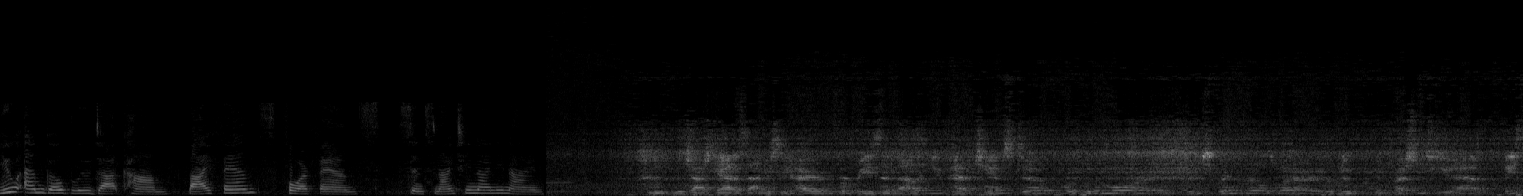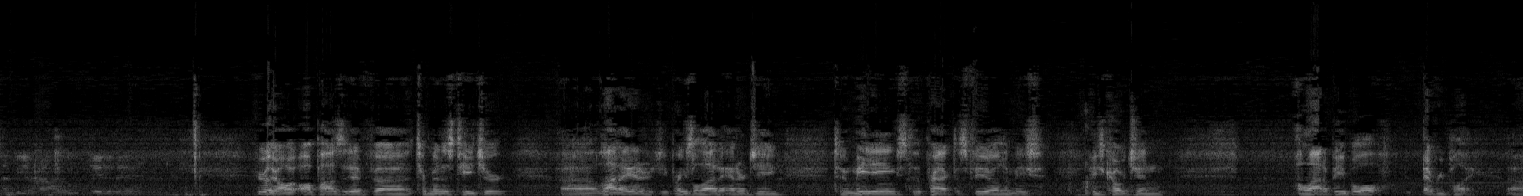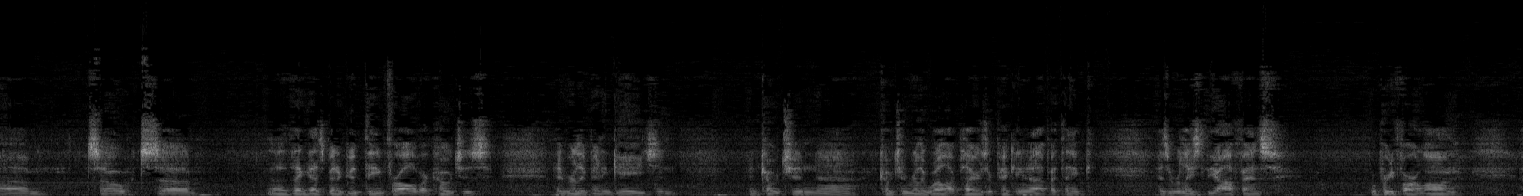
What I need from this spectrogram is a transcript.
UMGoBlue.com. By fans, for fans. Since 1999. With, with Josh Gattis, obviously you hired him for a reason. Now that you've had a chance to work with him more and through spring drills, what are what new impressions do you have based on being around him day to day? Really, all, all positive. Uh, tremendous teacher. Uh, a lot of energy. Brings a lot of energy to meetings, to the practice field. I mean, he's, he's coaching a lot of people every play. Um, so it's, uh, I think that's been a good theme for all of our coaches. They've really been engaged and and coaching uh, coaching really well. Our players are picking it up. I think as it relates to the offense, we're pretty far along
